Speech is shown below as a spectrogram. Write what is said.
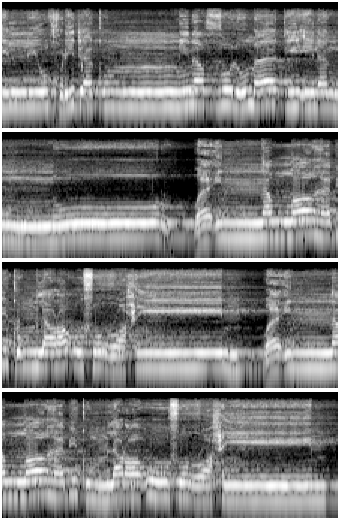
ليخرجكم من الظلمات إلى النور. وإن الله بكم لرءوف رحيم. وإن الله بكم لرءوف رحيم.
